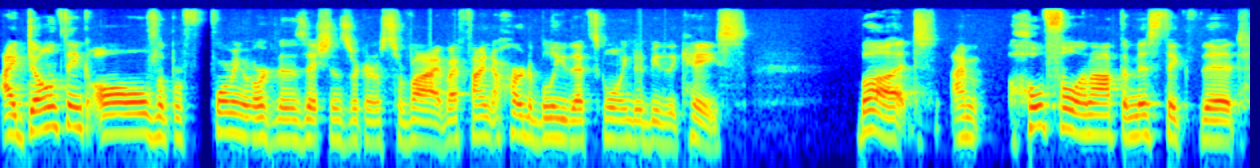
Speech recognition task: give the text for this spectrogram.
I don't think all the performing organizations are going to survive. I find it hard to believe that's going to be the case. But I'm hopeful and optimistic that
